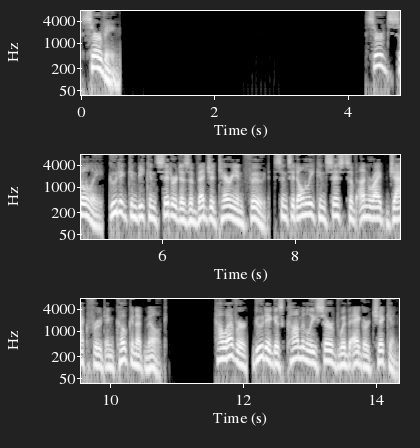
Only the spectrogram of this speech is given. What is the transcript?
Serving Served solely, gudeg can be considered as a vegetarian food, since it only consists of unripe jackfruit and coconut milk. However, gudeg is commonly served with egg or chicken.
